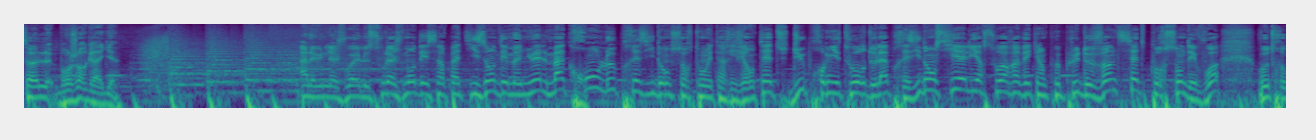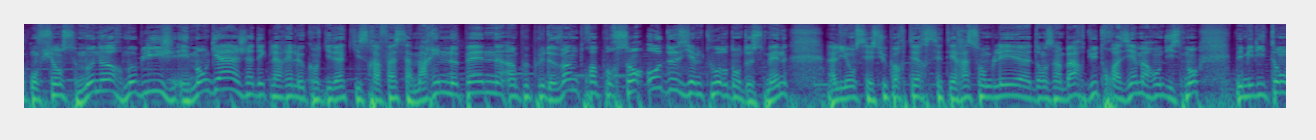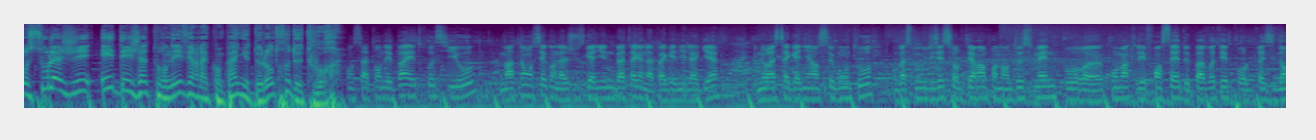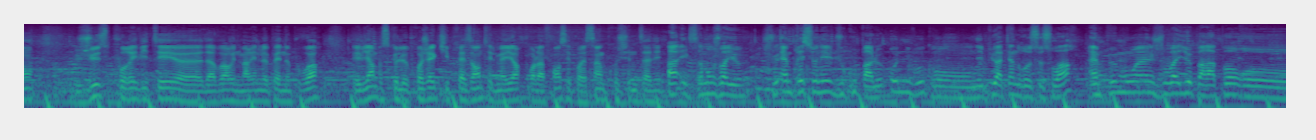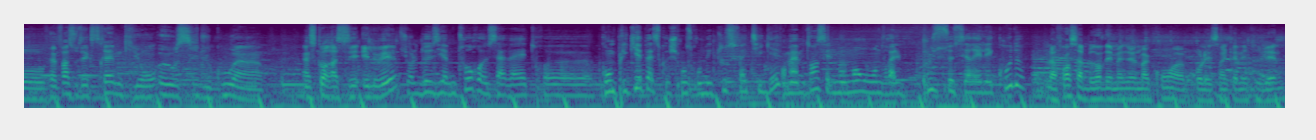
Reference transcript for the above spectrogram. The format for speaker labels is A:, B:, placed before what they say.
A: Sol, bonjour Greg. À la une, la joie et le soulagement des sympathisants d'Emmanuel Macron. Le président sortant est arrivé en tête du premier tour de la présidentielle hier soir avec un peu plus de 27% des voix. Votre confiance m'honore, m'oblige et m'engage, a déclaré le candidat qui sera face à Marine Le Pen. Un peu plus de 23% au deuxième tour dans deux semaines. À Lyon, ses supporters s'étaient rassemblés dans un bar du troisième arrondissement. Des militants soulagés et déjà tournés vers la campagne de l'entre-deux tours.
B: On s'attendait pas à être aussi haut. Maintenant, on sait qu'on a juste gagné une bataille, on n'a pas gagné la guerre reste à gagner un second tour. On va se mobiliser sur le terrain pendant deux semaines pour euh, convaincre les Français de ne pas voter pour le président juste pour éviter euh, d'avoir une Marine Le Pen au pouvoir, mais bien parce que le projet qu'il présente est le meilleur pour la France et pour les cinq prochaines années.
C: Ah, extrêmement joyeux. Je suis impressionné du coup par le haut niveau qu'on ait pu atteindre ce soir. Un peu moins joyeux par rapport aux, face aux extrêmes qui ont eux aussi du coup un, un score assez élevé.
D: Sur le deuxième tour, ça va être euh, compliqué parce que je pense qu'on est tous fatigués. En même temps, c'est le moment où on devrait le plus se serrer les coudes.
C: La France a besoin d'Emmanuel Macron pour les cinq années qui viennent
